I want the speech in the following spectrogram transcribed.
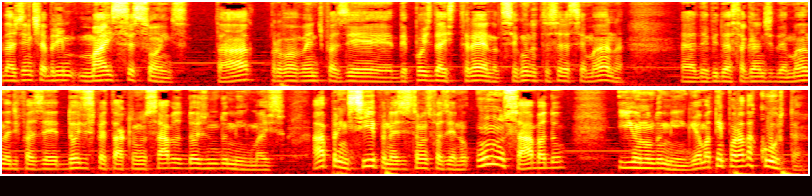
da gente abrir mais sessões, tá? Provavelmente fazer depois da estreia, na segunda ou terceira semana, é, devido a essa grande demanda, de fazer dois espetáculos no sábado, dois no domingo. Mas a princípio nós estamos fazendo um no sábado e um no domingo. E é uma temporada curta,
